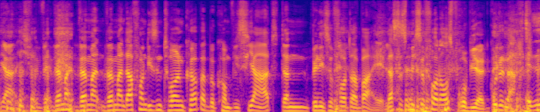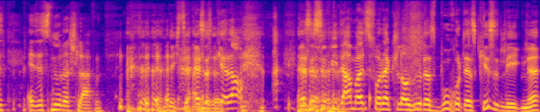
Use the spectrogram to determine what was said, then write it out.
ja, ich, wenn man wenn man wenn man davon diesen tollen Körper bekommt wie Siat, dann bin ich sofort dabei. Lass es mich sofort ausprobieren. Gute Nacht. Es ist, es ist nur das Schlafen. Nichts es ist genau. Das ist so wie damals vor der Klausur das Buch und das Kissen legen. Ne,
